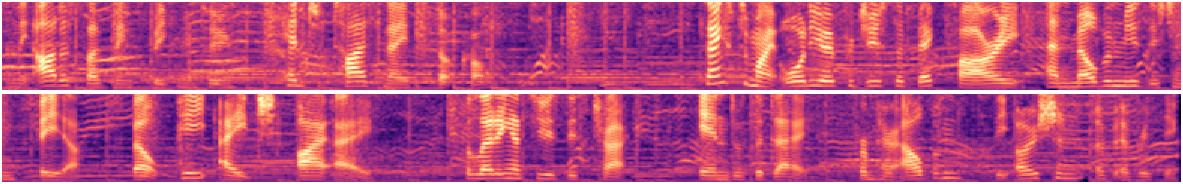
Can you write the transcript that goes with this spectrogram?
and the artists I've been speaking to, head to taisnaith.com. Thanks to my audio producer Bec Fary and Melbourne musician Phia, spelt P H I A, for letting us use this track, End of the Day, from her album The Ocean of Everything.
